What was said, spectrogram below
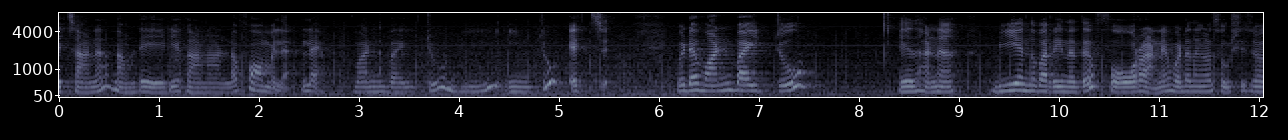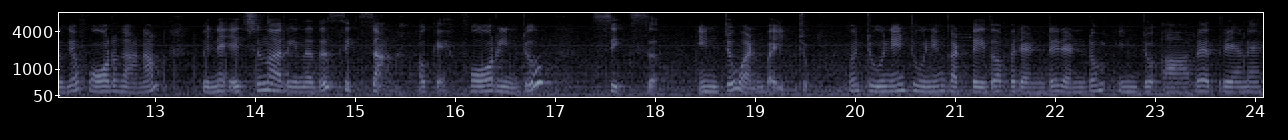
h ആണ് നമ്മുടെ ഏരിയ കാണാനുള്ള ഫോമുല അല്ലേ? One by two b into h ഇവിടെ വൺ ബൈ ടു ഏതാണ്? ബി എന്ന് പറയുന്നത് ഫോറാണ് ഇവിടെ നിങ്ങൾ സൂക്ഷിച്ച് നോക്കിയാൽ ഫോർ കാണാം. പിന്നെ എച്ച് എന്ന് പറയുന്നത് സിക്സ് ആണ്. Okay four into six into one by two അപ്പോൾ ടൂനെയും ടൂനെയും കട്ട് ചെയ്തു. അപ്പോൾ രണ്ട് രണ്ടും ഇന്റു ആറ് എത്രയാണ്?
